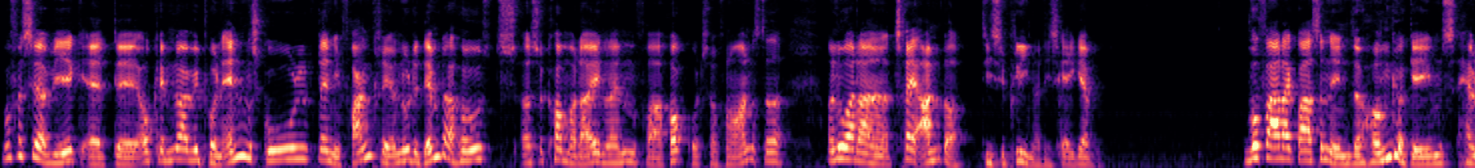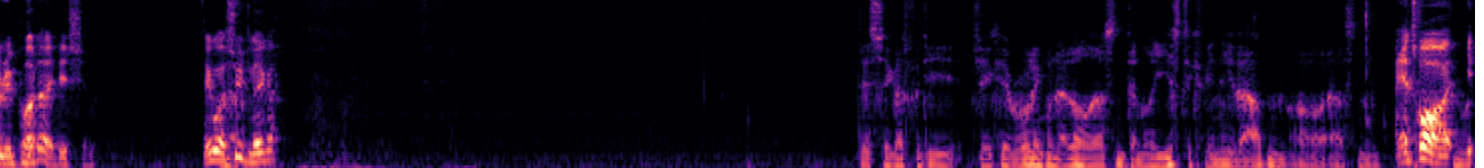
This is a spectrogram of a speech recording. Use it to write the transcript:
Hvorfor ser vi ikke, at øh, okay, nu er vi på en anden skole, den i Frankrig, og nu er det dem, der er hosts, og så kommer der en eller anden fra Hogwarts og fra nogle andre steder, og nu er der tre andre discipliner, de skal igennem. Hvorfor er der ikke bare sådan en The Hunger Games Harry Potter edition? Det kunne være Ja. sygt lækkert. Det er sikkert, fordi J.K. Rowling, hun allerede er sådan den rigeste kvinde i verden, og er sådan, jeg tror, nu, jeg,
